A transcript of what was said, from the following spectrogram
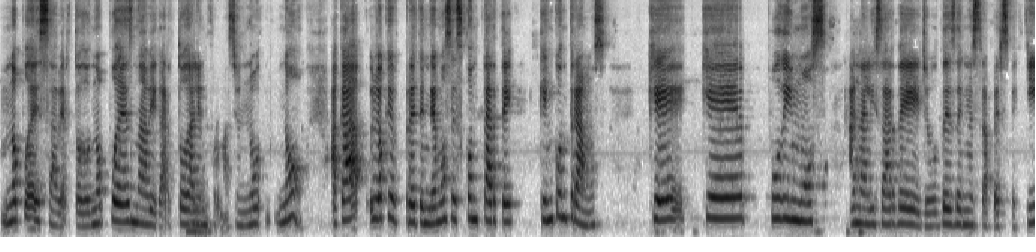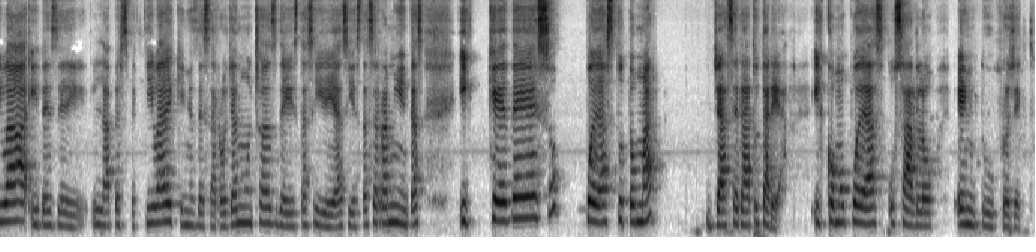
no puedes saber todo, no puedes navegar toda la información, no, no. Acá lo que pretendemos es contarte qué encontramos, qué, qué pudimos analizar de ello desde nuestra perspectiva y desde la perspectiva de quienes desarrollan muchas de estas ideas y estas herramientas y qué de eso puedas tú tomar, ya será tu tarea y cómo puedas usarlo en tu proyecto.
